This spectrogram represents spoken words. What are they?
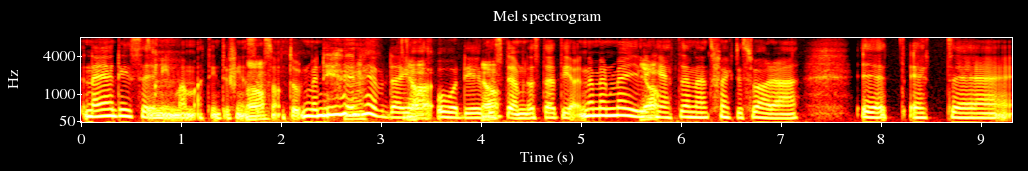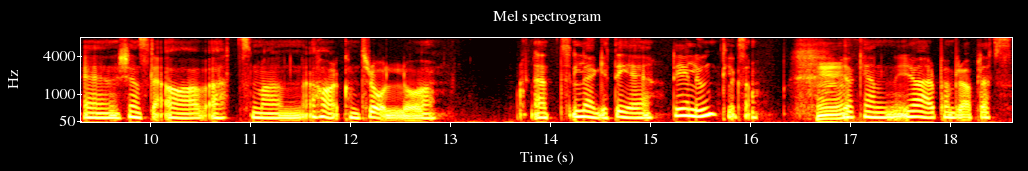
Nej, det säger min mamma att det inte finns Ja. ett sånt ord. Men det hävdar jag Ja. och det Ja. bestämdaste att det gör. Nej, men möjligheten att faktiskt vara i ett, ett, eh, en känsla av att man har kontroll och att läget är, det är lugnt. Liksom. Mm. Jag, kan, jag är på en bra plats.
